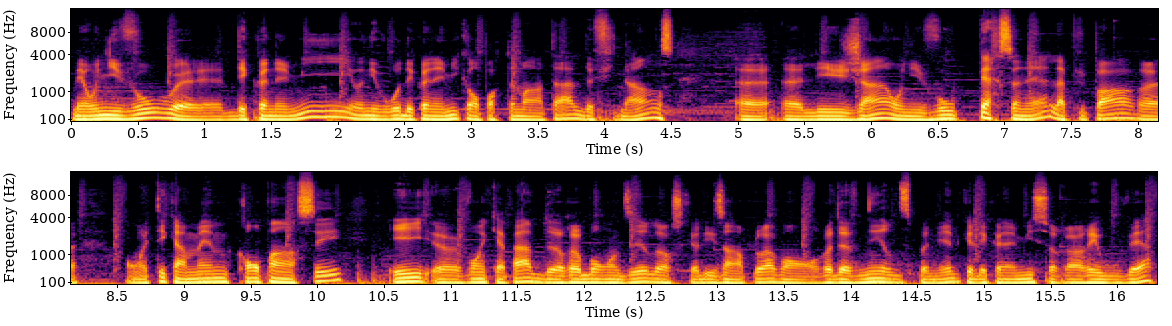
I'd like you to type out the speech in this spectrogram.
Mais au niveau euh, d'économie, au niveau d'économie comportementale, de finances, euh, euh, les gens, au niveau personnel, la plupart ont été quand même compensés et euh, vont être capables de rebondir lorsque les emplois vont redevenir disponibles, que l'économie sera réouverte.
